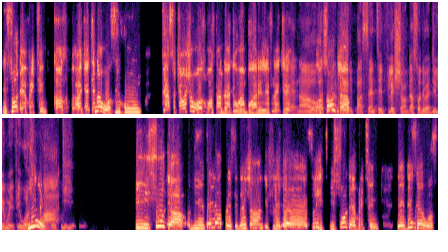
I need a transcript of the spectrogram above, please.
He sold everything because Argentina was even their situation was worse than the one Buhari left Nigeria. Yeah, now over so percent inflation. That's what they were dealing with. It was Yes. bad. He sold their, the entire presidential uh, fleet. He sold everything. Then this guy was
